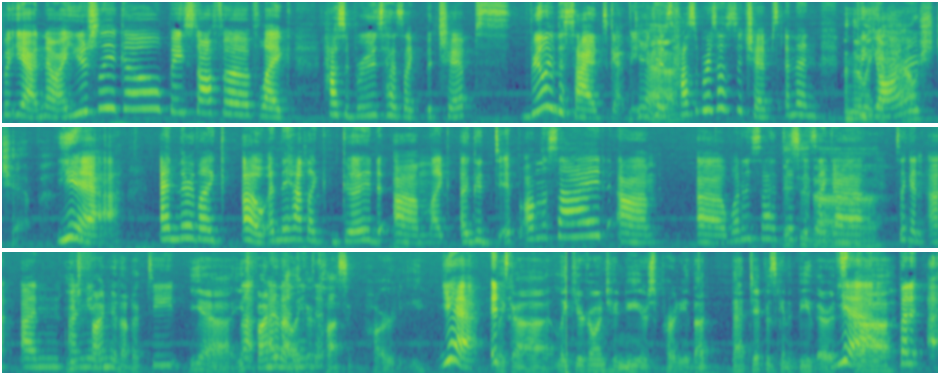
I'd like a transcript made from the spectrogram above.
but yeah, no, I usually go based off of like House of Brews has like the chips. Really, the sides get me Yeah. because House of Brews has the chips, and then And they're the like yard. a house chip. Yeah. And they're like, oh, and they have like good, um, like a good dip on the side. Um, uh, what is that dip? Is it, it's like a, it's like an uh, un, You'd onion find it at a deep. yeah. You'd Uh, find it at like a dip? classic party. Yeah, it's like uh, like you're going to a New Year's party. That that dip is gonna be there. It's yeah, the but it, uh,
